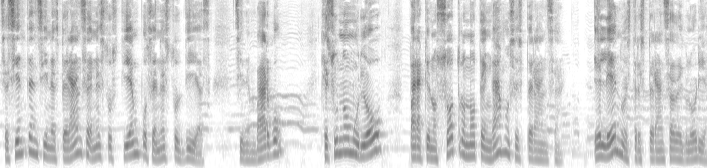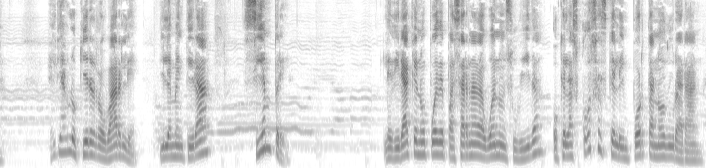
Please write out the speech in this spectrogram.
se sienten sin esperanza en estos tiempos, en estos días. Sin embargo, Jesús no murió para que nosotros no tengamos esperanza. Él es nuestra esperanza de gloria. El diablo quiere robarle y le mentirá siempre. Le dirá que no puede pasar nada bueno en su vida o que las cosas que le importan no durarán.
